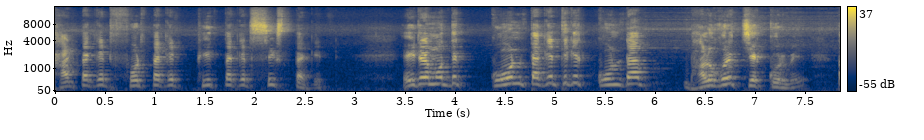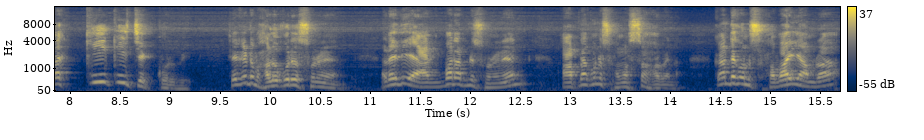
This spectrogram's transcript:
third packet fourth packet fifth packet six packet এইটার মধ্যে কোন প্যাকেট থেকে কোনটা ভালো করে চেক করবে বা কী কী চেক করবে? সেটা একটু ভালো করে শুনে নেন। আর যদি একবার আপনি শুনে নেন, আপনার কোনো সমস্যা হবে না। কারণ দেখুন, সবাই আমরা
